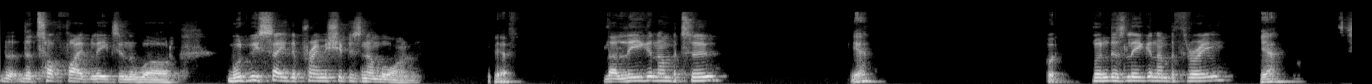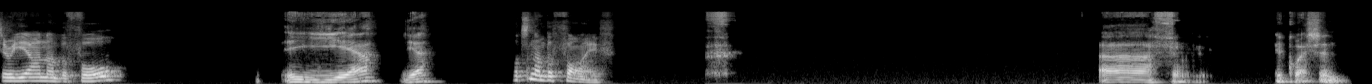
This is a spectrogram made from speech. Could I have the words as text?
the, the top five leagues in the world, would we say the Premiership is number one? Yes. La Liga number two? Yeah. But Bundesliga number three? Yeah. Serie A number four? Yeah. Yeah. What's number five? Uh, good question.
